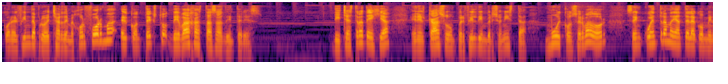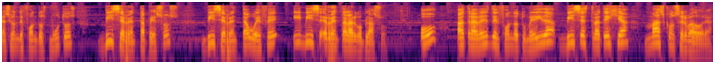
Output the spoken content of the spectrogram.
con el fin de aprovechar de mejor forma el contexto de bajas tasas de interés. Dicha estrategia, en el caso de un perfil de inversionista muy conservador, se encuentra mediante la combinación de fondos mutuos vice renta pesos, vice renta UF y vice renta a largo plazo, o a través del fondo a tu medida vice estrategia más conservadora.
